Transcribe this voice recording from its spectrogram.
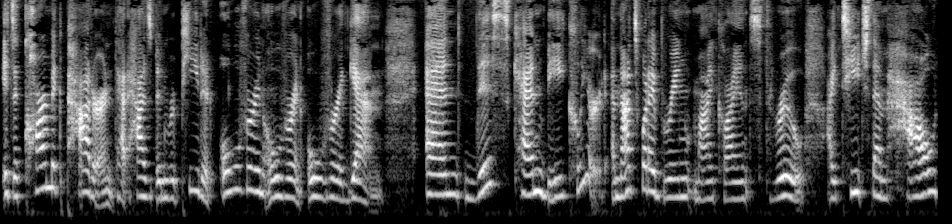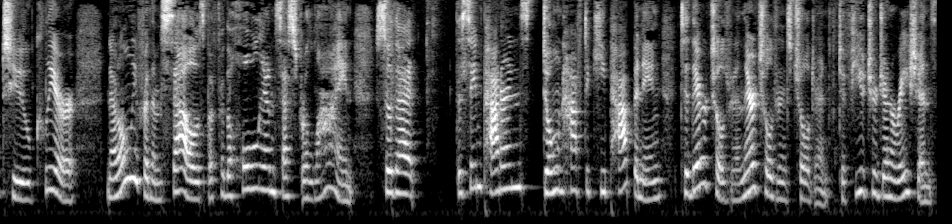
It's a karmic pattern that has been repeated over and over and over again. And this can be cleared. And that's what I bring my clients through. I teach them how to clear not only for themselves, but for the whole ancestral line so that the same patterns don't have to keep happening to their children and their children's children, to future generations,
